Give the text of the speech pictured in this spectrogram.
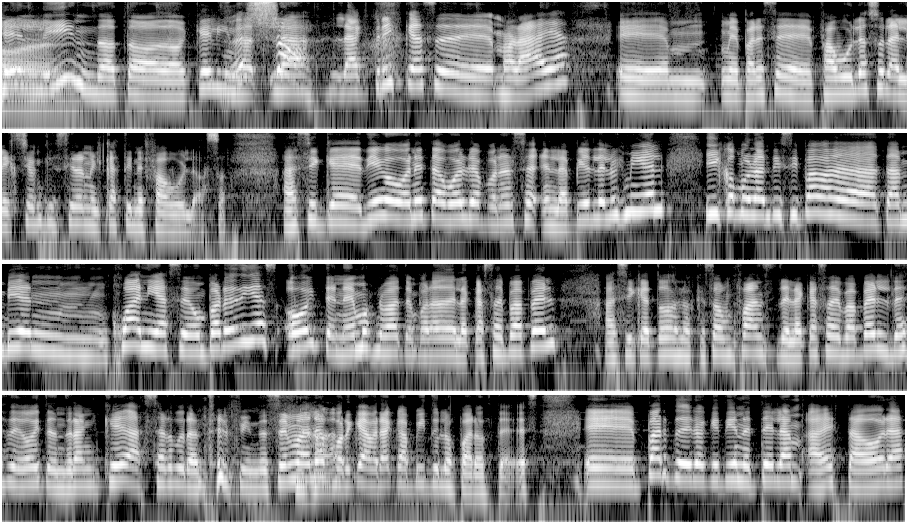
Qué lindo todo. Qué lindo. La, la, actriz que hace de Maraya eh, me parece fabuloso la elección que hicieron, el casting es fabuloso. Así que Diego Boneta vuelve a ponerse en la piel de Luis Miguel y como lo anticipaba también Juani hace un par de días, hoy tenemos nueva temporada de La Casa de Papel, así que a todos los que son fans de La Casa de Papel desde hoy tendrán que hacer durante el fin de semana porque habrá capítulos para ustedes. Eh, parte de lo que tiene Telam a esta hora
